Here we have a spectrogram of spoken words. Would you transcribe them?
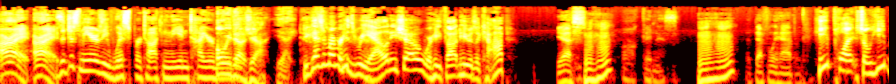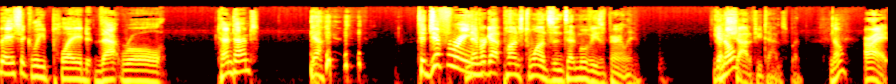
all right, all right. Is it just me or is he whisper talking the entire movie? Oh, he does. Yeah, yeah. He Do you guys remember his reality show where he thought he was a cop? Yes, Mm-hmm. Oh, goodness. Mhm. That definitely happened. He played. So he basically played that role ten times Yeah, to differing. never got punched once in ten movies. Apparently, he got No. shot a few times, but. No. All right,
